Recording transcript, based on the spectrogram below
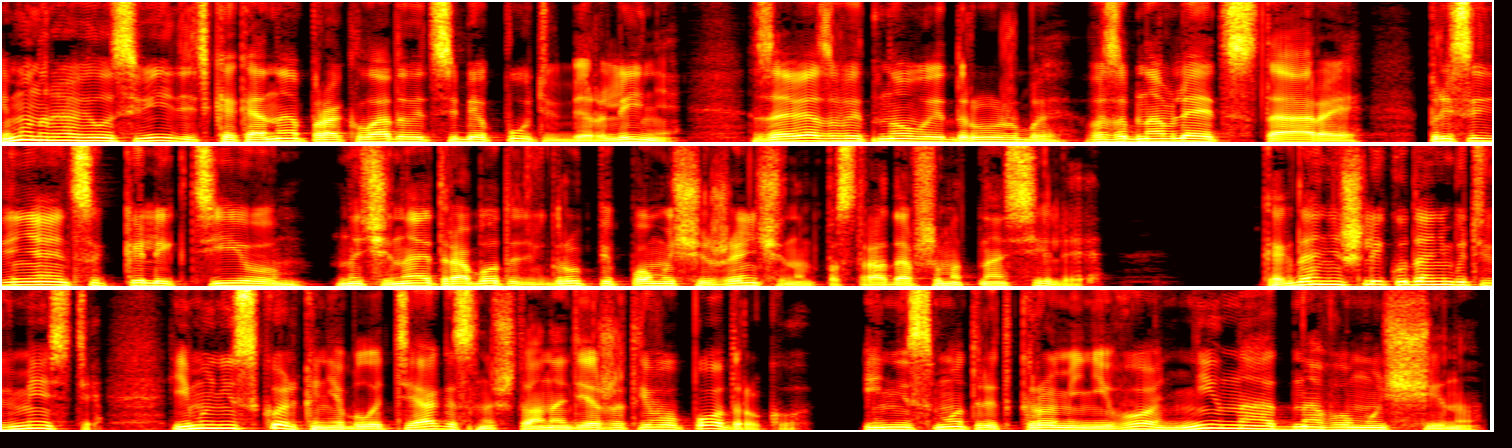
Ему нравилось видеть, как она прокладывает себе путь в Берлине, завязывает новые дружбы, возобновляет старые, присоединяется к коллективам, начинает работать в группе помощи женщинам, пострадавшим от насилия. Когда они шли куда-нибудь вместе, ему нисколько не было тягостно, что она держит его под руку и не смотрит, кроме него, ни на одного мужчину.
